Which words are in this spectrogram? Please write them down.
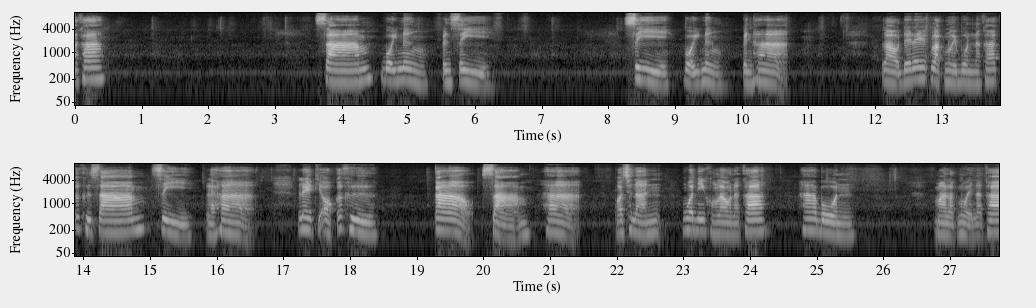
นะคะสามบวกอีกหนึ่งเป็นสี่สี่บวกอีกหนึ่งเป็นห้าเราได้เลขหลักหน่วยบนนะคะก็คือสามสี่และห้า เลขที่ออกก็คือเก้าสามห้าเพราะฉะนั้นงวดนี้ของเรานะคะห้าบน มาหลักหน่วยนะคะ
